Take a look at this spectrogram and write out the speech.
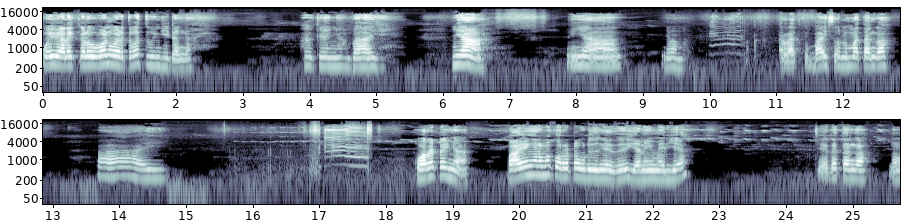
போய் விலைக்கு கழுவுவோன்னு ஒருத்தவ தூங்கிட்டேங்க. ஓகேங்க பாய் மியா மியா. இங்க எல்லாத்துக்கும் பாய் சொல்லுமா தங்கம். பாய் கொரட்டைங்க. பயங்கரமாக கொரட்டை விடுதுங்க இது இணைய மாதிரியே சரி தங்கம் நம்ம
